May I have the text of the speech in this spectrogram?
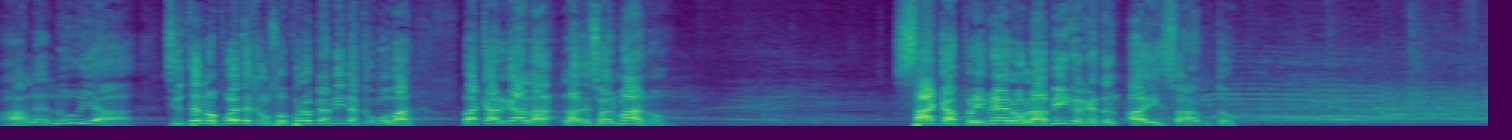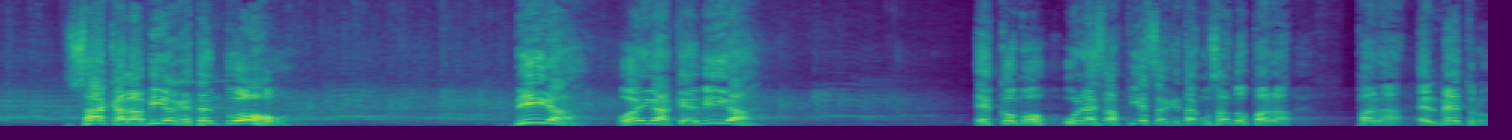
Aleluya. Si usted no puede con su propia vida, ¿cómo va, a cargar la, de su hermano? Saca primero la viga que está en... ¡Ay, santo! Saca la viga que está en tu ojo. Viga, oiga, que viga. Es como una de esas piezas que están usando para, para el metro.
